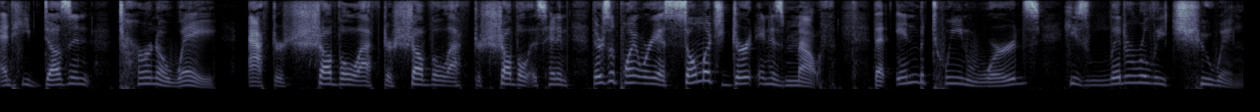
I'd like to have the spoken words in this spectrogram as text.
and he doesn't turn away after shovel after shovel after shovel is hitting. There's a point where he has so much dirt in his mouth that in between words, he's literally chewing.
